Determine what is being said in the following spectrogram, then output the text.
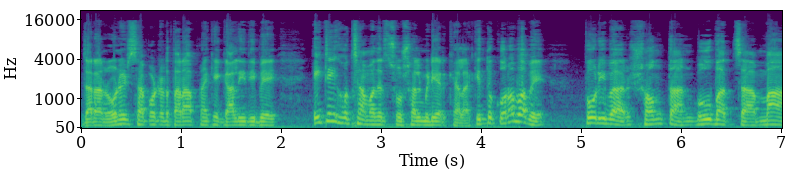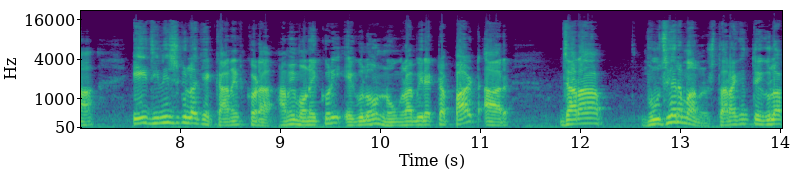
যারা রনির সাপোর্টার তারা আপনাকে গালি দিবে। এটাই হচ্ছে আমাদের সোশ্যাল মিডিয়ার খেলা। কিন্তু কোনোভাবে পরিবার, সন্তান, বউ বাচ্চা, মা, এই জিনিসগুলোকে কানেক্ট করা, আমি মনে করি এগুলো নোংরামির একটা পার্ট আর যারা বুঝের মানুষ, তারা কিন্তু এগুলো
